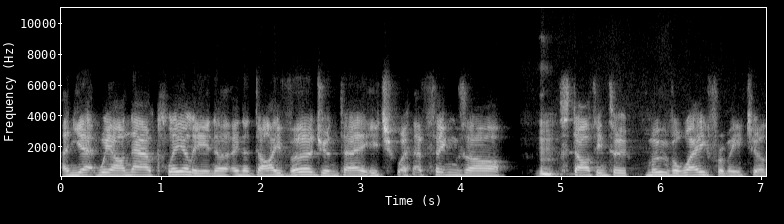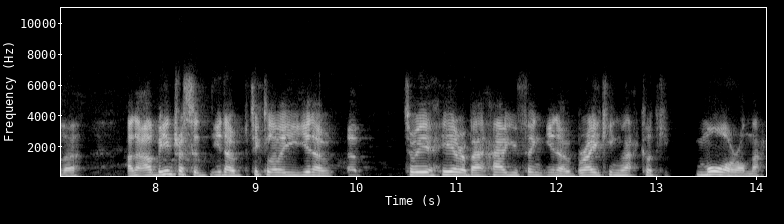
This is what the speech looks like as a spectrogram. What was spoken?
and yet we are now clearly in a in a divergent age where things are hmm. starting to move away from each other. And I'll be interested, you know, particularly, you know, uh, to hear about how you think, you know, breaking that cookie more on that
